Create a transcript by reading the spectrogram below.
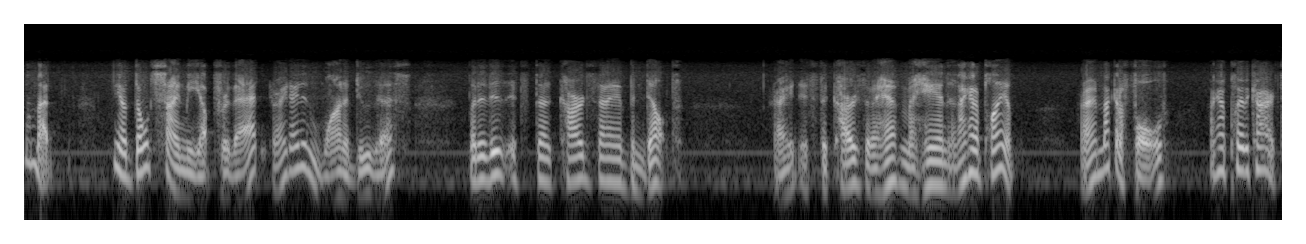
I'm not, you know, don't sign me up for that, right? I didn't want to do this but it is it's the cards that I have been dealt. Right? It's the cards that I have in my hand, and I got to play them. Right? I'm not going to fold. I got to play the cards.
